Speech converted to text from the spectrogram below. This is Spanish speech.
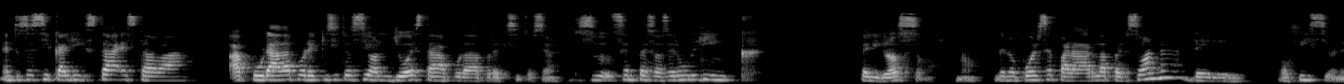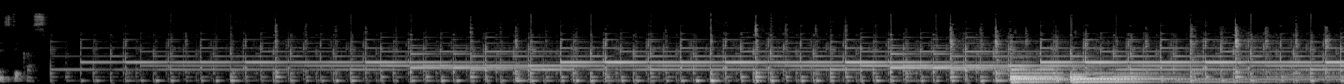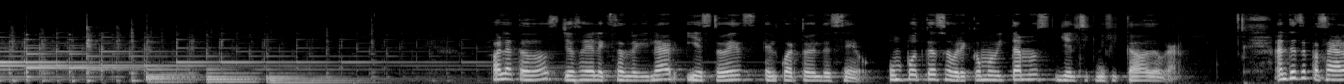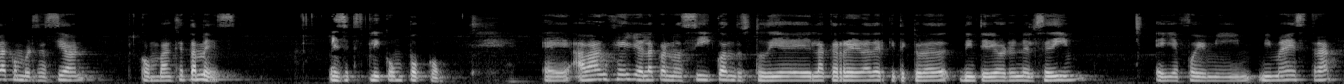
entonces, si Calixta estaba apurada por X situación, yo estaba apurada por X situación. Entonces se empezó a hacer un link peligroso, ¿no? De no poder separar la persona del oficio en este caso. Hola a todos, yo soy Alexandra Aguilar y esto es El Cuarto del Deseo, un podcast sobre cómo habitamos y el significado de hogar. Antes de pasar a la conversación con Vanje Tamés, les explico un poco. Eh, a Vanje yo la conocí cuando estudié la carrera de arquitectura de interior en el CEDIM. Ella fue mi, mi maestra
